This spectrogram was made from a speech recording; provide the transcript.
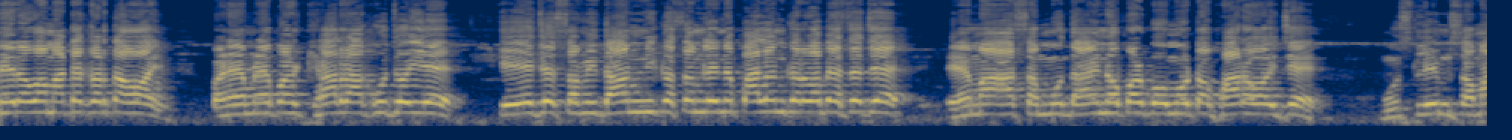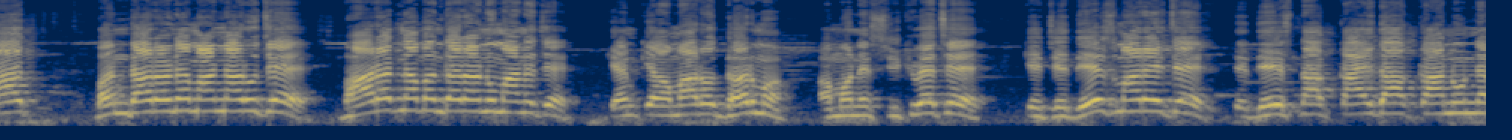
મેળવવા માટે કરતા હોય. પણ એમણે પણ ખ્યાલ રાખવું જોઈએ કે એ જે સંવિધાનની કસમ લઈને પાલન કરવા બેસે છે, એમાં આ સમુદાયનો પણ બહુ મોટો ફાળો હોય છે. મુસ્લિમ સમાજ બંધારણને માનનારું છે, ભારતના બંધારણનું માને છે. કેમ કે અમારો ધર્મ અમને શીખવે છે કે જે દેશમાં રહે છે, તે દેશના કાયદા કાનૂનને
